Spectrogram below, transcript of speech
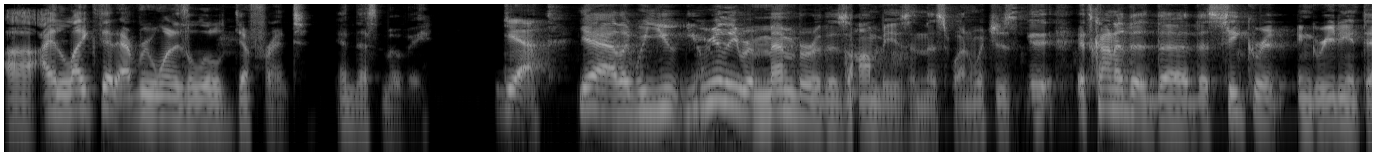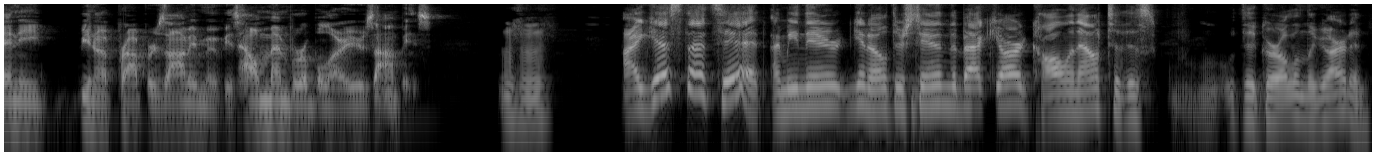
Uh, I like that everyone is a little different in this movie. Yeah, yeah. Like well, you you really remember the zombies in this one, which is it, it's kind of the the the secret ingredient to any you know proper zombie movies. How memorable are your zombies? Mm-hmm. I guess that's it. I mean, they're you know they're standing in the backyard calling out to this the girl in the garden.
